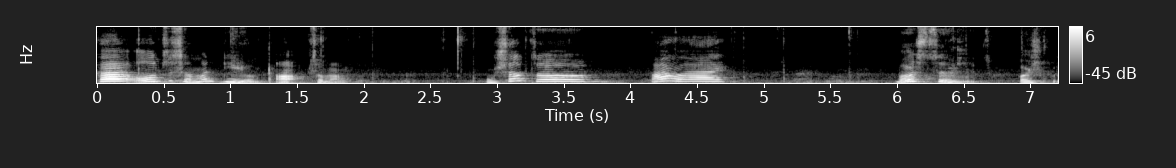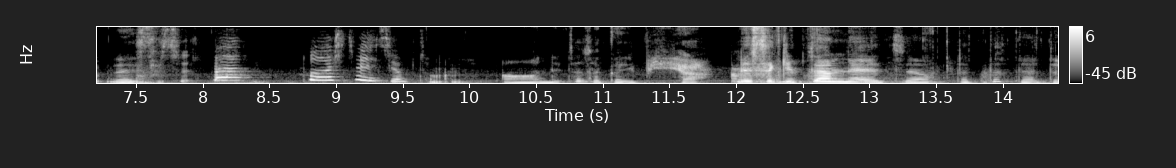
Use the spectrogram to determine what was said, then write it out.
Kar oldu zaman diyorum. Aa tamam. Uşadı. Bye bye. Boş söyledim. Boş neyse. Ben ne tadı garip ya. Neyse gittim ne edeceğim. Da da da da.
